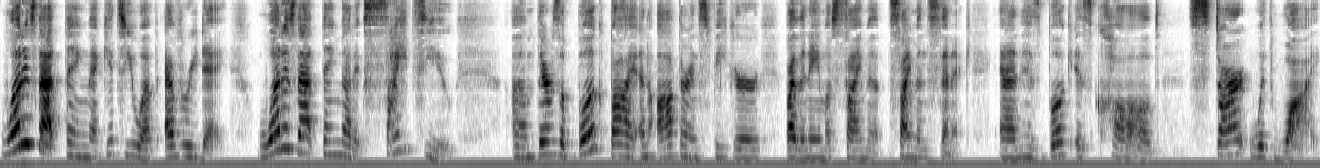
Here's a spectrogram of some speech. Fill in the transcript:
What is that thing that gets you up every day? What is that thing that excites you? Um, there's a book by an author and speaker by the name of Simon Simon Sinek, and his book is called Start with Why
